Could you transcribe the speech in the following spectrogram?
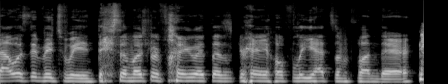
that was in between. Thanks so much for playing with us, Gray. Hopefully, you had some fun there.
